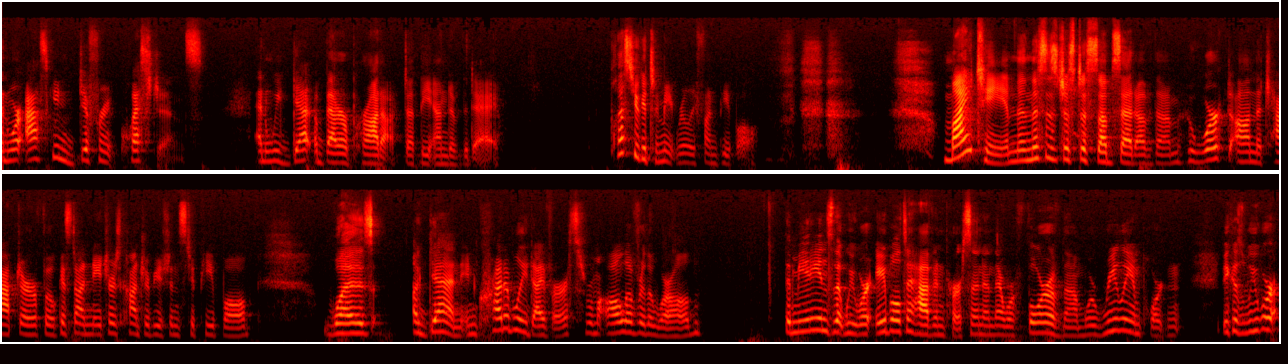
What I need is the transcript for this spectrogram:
and we're asking different questions, and we get a better product at the end of the day. Plus, you get to meet really fun people. My team, and this is just a subset of them, who worked on the chapter focused on nature's contributions to people, was again incredibly diverse from all over the world. The meetings that we were able to have in person, and there were four of them, were really important because we were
